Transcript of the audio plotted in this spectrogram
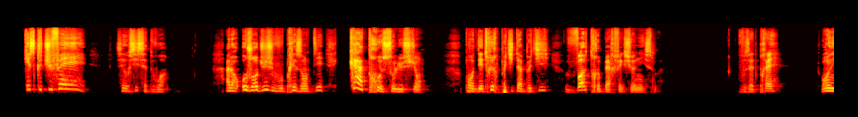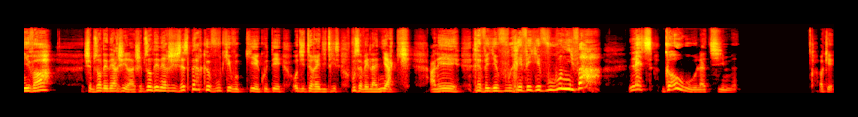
qu'est-ce que tu fais C'est aussi cette voix. Alors aujourd'hui, je vais vous présenter quatre solutions pour détruire petit à petit votre perfectionnisme. Vous êtes prêts? On y va? J'ai besoin d'énergie là, j'ai besoin d'énergie. J'espère que vous qui, vous écoutez, auditeurs et éditrices, vous avez la niaque. Allez, réveillez-vous, réveillez-vous, on y va Let's go, la team. Ok,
